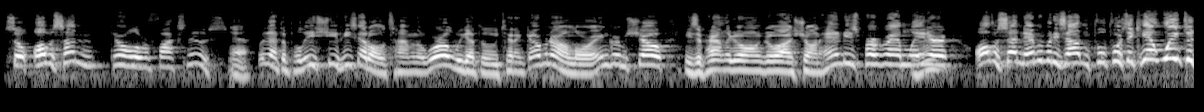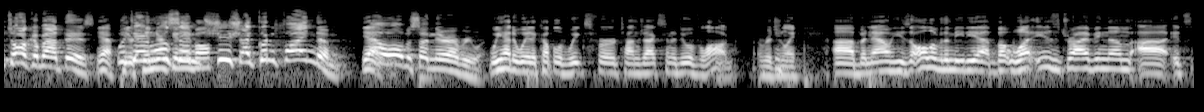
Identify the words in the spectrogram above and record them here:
So all of a sudden, they're all over Fox News. Yeah. We got the police chief. He's got all the time in the world. We got the lieutenant governor on Laura Ingraham's show. He's apparently going to go on Sean Hannity's program later. Mm-hmm. All of a sudden, everybody's out in full force. They can't wait to talk about this. Yeah, With Peter Dan Kinder's getting Wilson, shush, I couldn't find them. Yeah. Now all of a sudden, they're everywhere. We had to wait a couple of weeks for Tom Jackson to do a vlog originally, uh, but now he's all over the media. But what is driving them? Uh, it's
